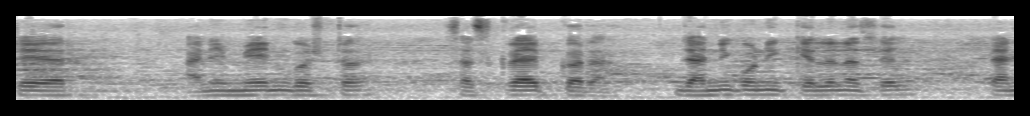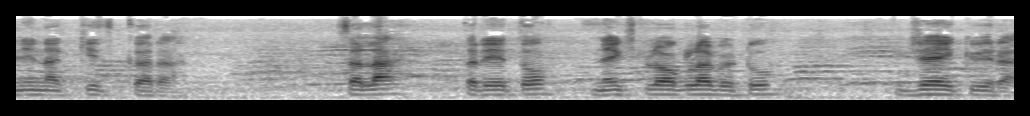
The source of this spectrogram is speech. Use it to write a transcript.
शेअर आणि मेन गोष्ट सबस्क्राईब करा. ज्यांनी कोणी केलं नसेल त्यांनी नक्कीच करा. चला तर येतो. नेक्स्ट ब्लॉगला भेटू. जय एकविरा.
